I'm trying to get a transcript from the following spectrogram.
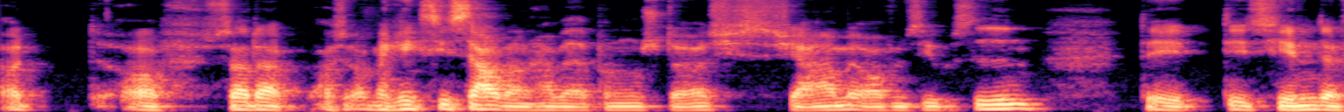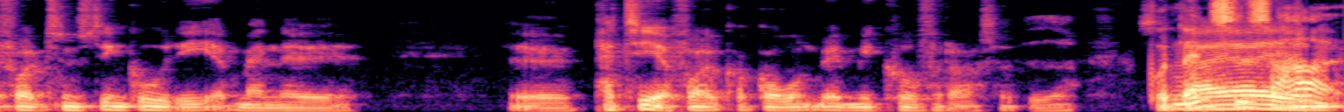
og, og så er der, og man kan ikke sige, at sauderne har været på nogen større charme offensiv siden. Det, det er sjældent, at folk synes, det er en god idé, at man øh, øh, parterer folk og går rundt med dem i kufferter og så videre. På den, anden side, så har,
